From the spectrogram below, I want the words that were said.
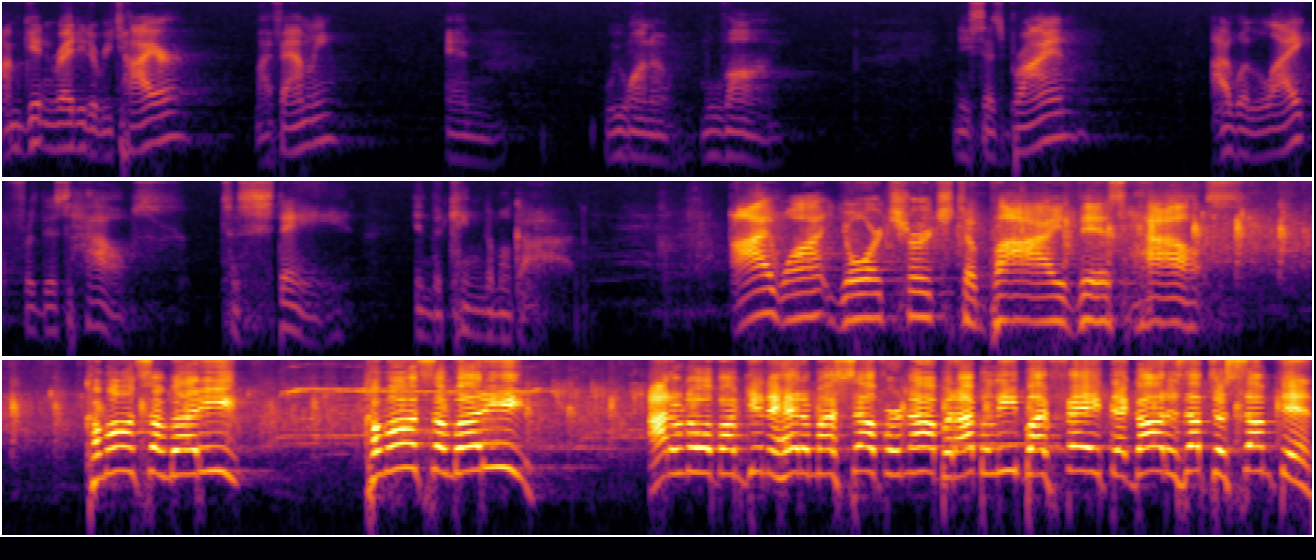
I'm getting ready to retire my family, and we want to move on. And he says, Brian, I would like for this house to stay in the kingdom of God. I want your church to buy this house. Come on, somebody. Come on, somebody. I don't know if I'm getting ahead of myself or not, but I believe by faith that God is up to something.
